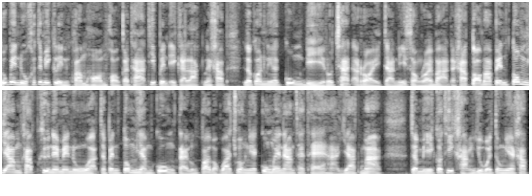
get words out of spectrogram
ทุกเมนูเขาจะมีกลิ่นความหอมของกระทะที่เป็นเอกลักษณ์นะครับแล้วก็เนื้อกุ้งดีรสชาติอร่อยจานนี้ 200 บาทนะครับต่อมาเป็นต้มยำครับคือในเมนูอะจะเป็นต้มยำกุ้งแต่ลุงต้อยบอกว่าช่วงนี้กุ้งแม่น้ำแท้ๆหายากมาก จะมีก็ที่ขังอยู่ไว้ตรงนี้ครับ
